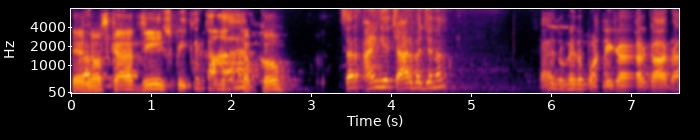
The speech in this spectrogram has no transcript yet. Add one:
नमस्कार जी। स्पीकर कहाँ है? सबको? सर आएँगे चार बजे ना? तुमने तो पौने चार कहा था।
